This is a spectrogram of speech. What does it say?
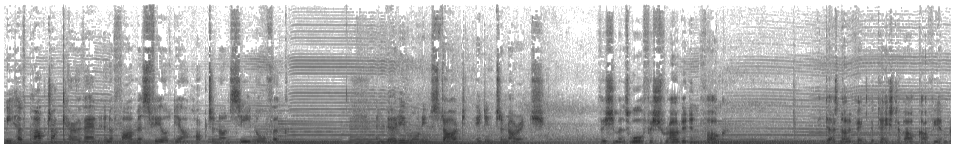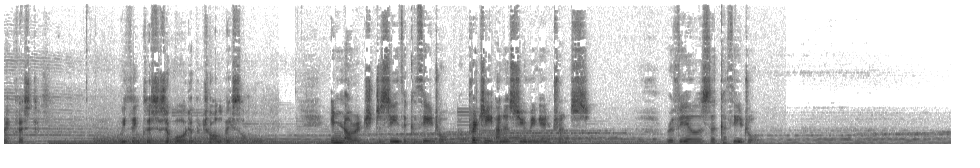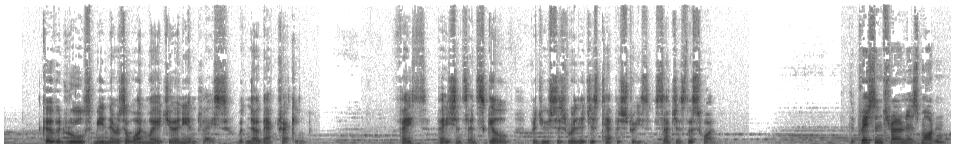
We have parked our caravan in a farmer's field near Hopton on Sea, Norfolk. An early morning start heading to Norwich. Fisherman's Wharf is shrouded in fog. It does not affect the taste of our coffee and breakfast. We think this is a border patrol vessel. In Norwich to see the cathedral, a pretty unassuming entrance. Reveals the cathedral. COVID rules mean there is a one way journey in place with no backtracking. Faith, patience, and skill produces religious tapestries such as this one. The present throne is modern.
